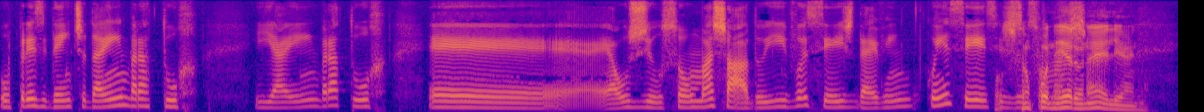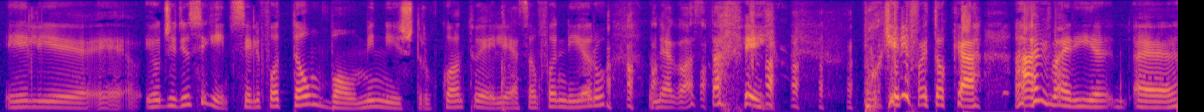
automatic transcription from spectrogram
o presidente da Embratur. E a Embratur é, é o Gilson Machado. E vocês devem conhecer esse o Gilson sanfoneiro, Machado. né, Eliane? Ele, é, eu diria o seguinte: se ele for tão bom ministro quanto ele é sanfoneiro, o negócio está feio. Porque ele foi tocar Ave Maria é,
